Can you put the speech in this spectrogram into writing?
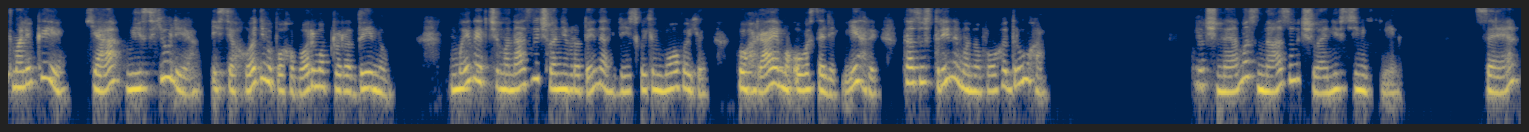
Привіт, малюки! Я міс Юлія, і сьогодні ми поговоримо про родину. Ми вивчимо назви членів родини англійською мовою, пограємо у веселі ігри та зустрінемо нового друга. Почнемо з назв членів сім'ї. Це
